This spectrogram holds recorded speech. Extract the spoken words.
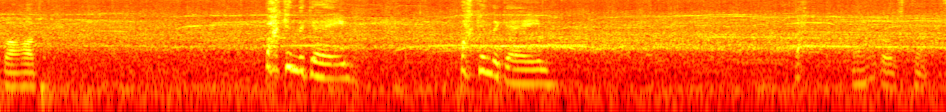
board. Back in the game. Back in the game. Back. There goes correct.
